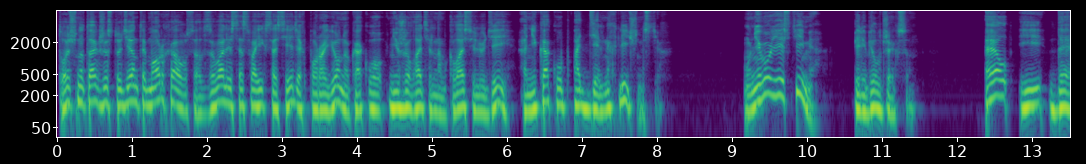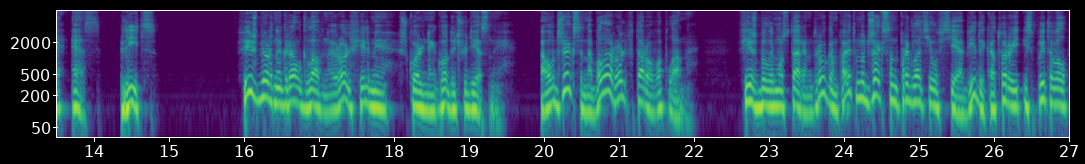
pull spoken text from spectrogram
Точно так же студенты Морхауса отзывались о своих соседях по району как о нежелательном классе людей, а не как об отдельных личностях. «У него есть имя», — перебил Джексон. Л-И-Д-С. Лиц. Фишберн играл главную роль в фильме «Школьные годы чудесные», а у Джексона была роль второго плана. Фиш был ему старым другом, поэтому Джексон проглотил все обиды, которые испытывал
